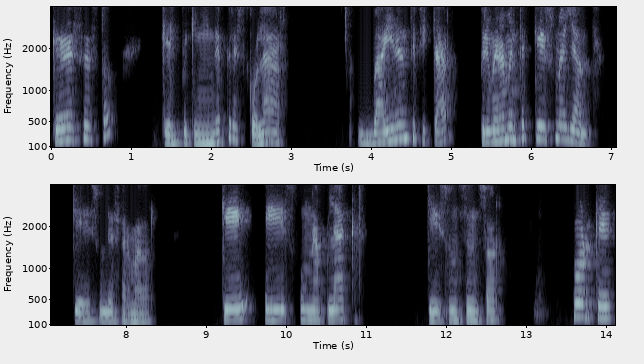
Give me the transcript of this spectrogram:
¿Qué es esto? Que el pequeñín de preescolar va a identificar primeramente qué es una llanta, qué es un desarmador, qué es una placa, qué es un sensor. Porque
